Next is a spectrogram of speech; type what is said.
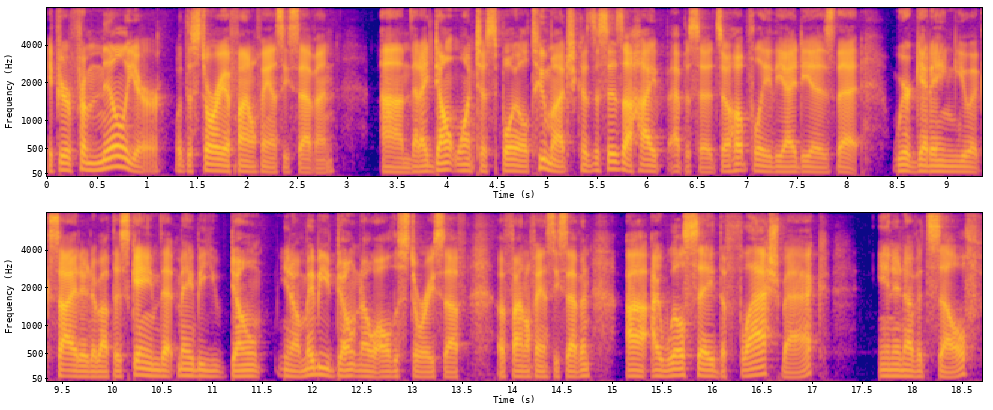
if you're familiar with the story of Final Fantasy VII, um, that I don't want to spoil too much because this is a hype episode. So hopefully the idea is that we're getting you excited about this game that maybe you don't, you know, maybe you don't know all the story stuff of Final Fantasy VII. Uh, I will say the flashback in and of itself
